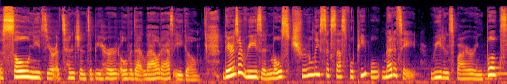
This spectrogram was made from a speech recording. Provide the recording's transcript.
the soul needs your attention to be heard over that loud ass ego. There's a reason most truly successful people meditate, read inspiring books,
